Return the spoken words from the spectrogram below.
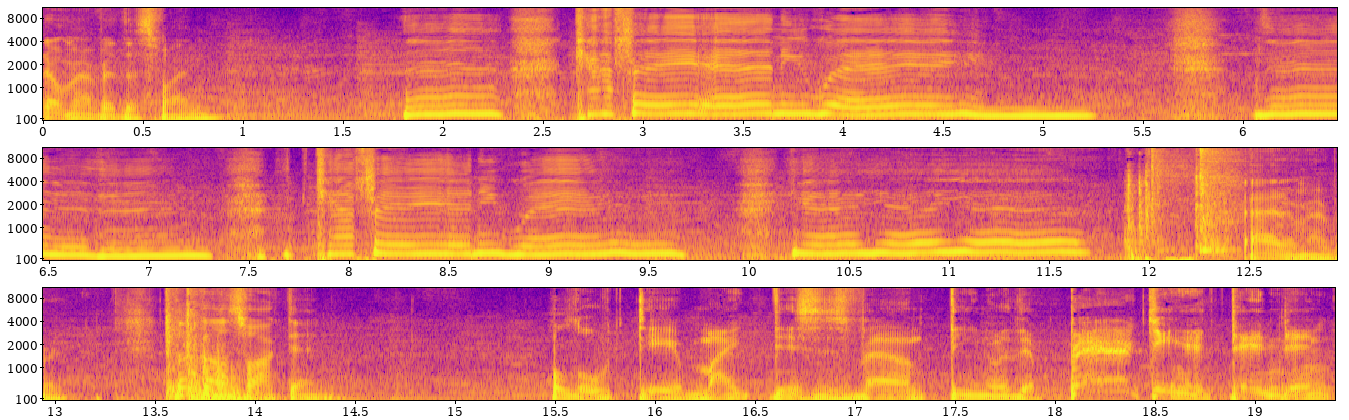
don't remember this one. Cafe anyway. Cafe anyway. Yeah, yeah, yeah. I don't remember. Who else walked in. Hello there, Mike. This is Valentino, the parking attendant.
